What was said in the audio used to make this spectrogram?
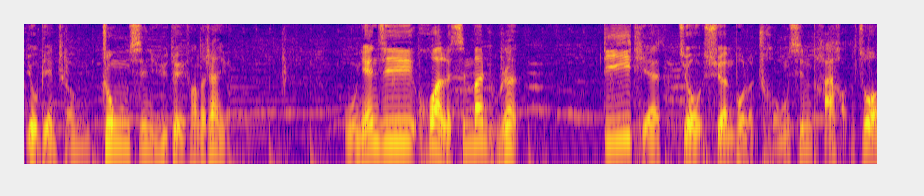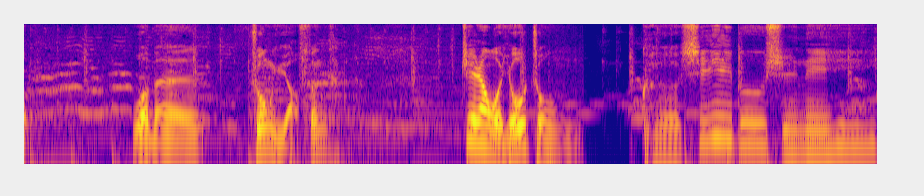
又变成忠心于对方的战友。五年级换了新班主任，第一天就宣布了重新排好的座位。我们终于要分开了，这让我有种可惜不是你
